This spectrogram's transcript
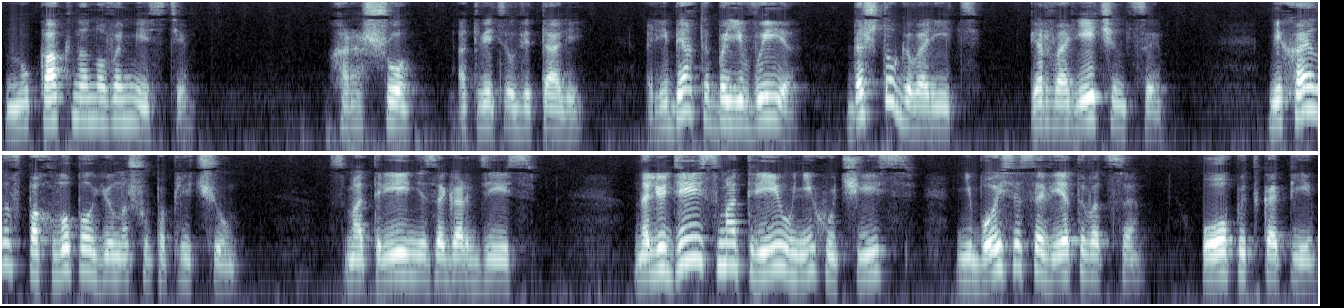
«Ну, как на новом месте?» «Хорошо», — ответил Виталий. «Ребята боевые. Да что говорить, первореченцы». Михайлов похлопал юношу по плечу. «Смотри, не загордись. На людей смотри, у них учись. Не бойся советоваться. Опыт копи.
